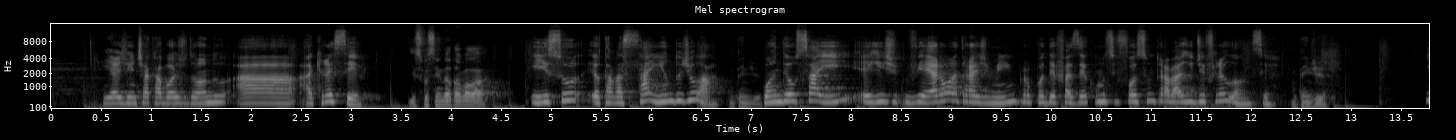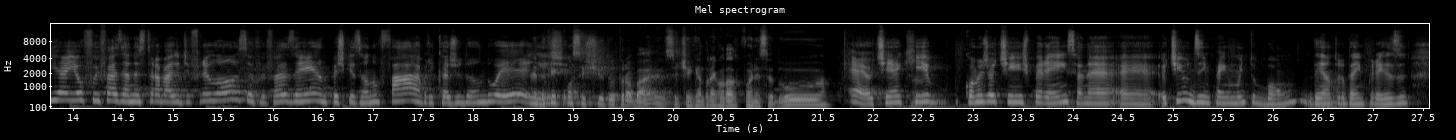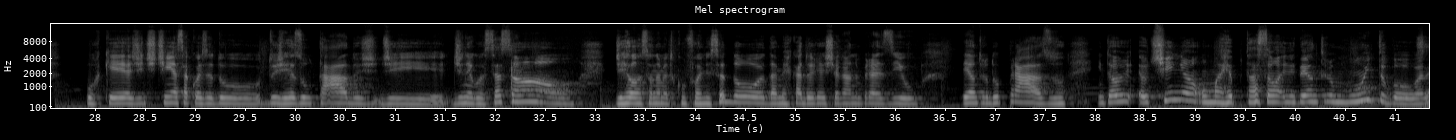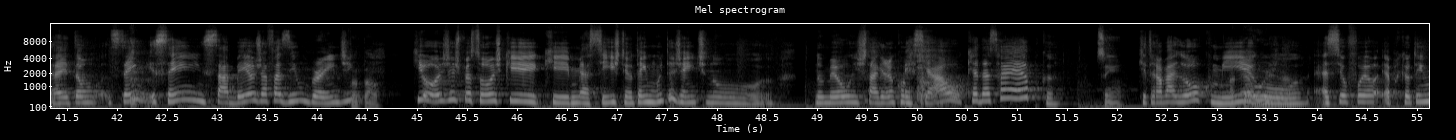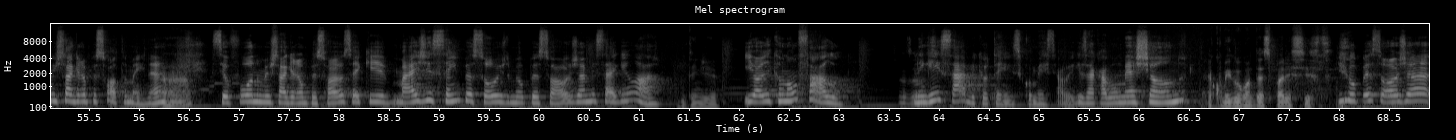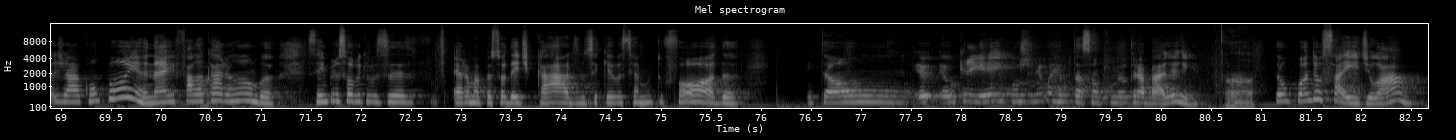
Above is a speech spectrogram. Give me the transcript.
E a gente acabou ajudando a, a crescer. Isso você ainda tava lá. Isso eu tava saindo de lá. Entendi. Quando eu saí, eles vieram atrás de mim para poder fazer como se fosse um trabalho de freelancer. Entendi. E aí eu fui fazendo esse trabalho de freelancer, fui fazendo, pesquisando fábrica, ajudando E eles. no que, que consistia o teu trabalho? Você tinha que entrar em contato com o fornecedor? É, eu tinha que, como eu já tinha experiência, né? é, eu tinha um desempenho muito bom dentro da empresa, porque a gente tinha essa coisa do- dos resultados de, de negociação, de relacionamento com o fornecedor, da mercadoria chegar no Brasil dentro do prazo. Então, eu tinha uma reputação ali dentro muito boa, Sim. né? Então, sem, sem saber, eu já fazia um branding Total. que hoje as pessoas que, que me assistem, eu tenho muita gente no, no meu Instagram comercial que é dessa época, Sim. que trabalhou comigo. hoje, né? é, se eu for, é porque eu tenho um Instagram pessoal também, né? Aham. Se eu for no meu Instagram pessoal, eu sei que mais de 100 pessoas do meu pessoal já me seguem lá. Entendi. E olha que eu não falo. Exato. Ninguém sabe que eu tenho esse comercial. Eles acabam me achando É comigo acontece parecido. e o pessoal já, já acompanha, né? E fala: caramba, sempre soube que você era uma pessoa dedicada, não sei o que, você é muito foda. Então, eu, eu criei e construí uma reputação com o meu trabalho ali. Aham. Então, quando eu saí de lá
